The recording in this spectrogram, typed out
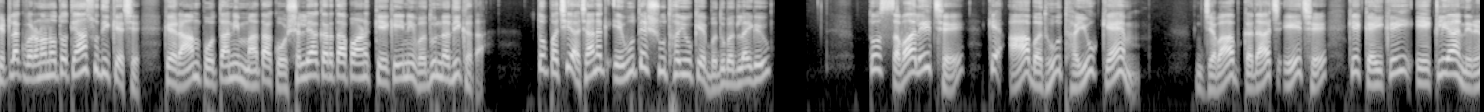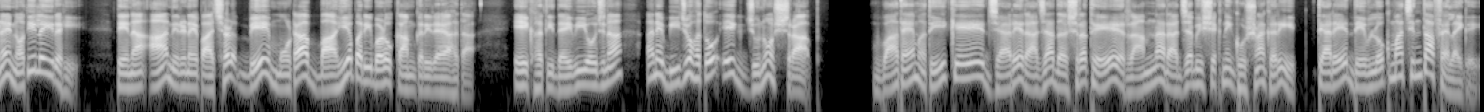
કેટલાક વર્ણનો તો ત્યાં સુધી કહે છે કે રામ પોતાની માતા કૌશલ્યા કરતાં પણ કેકઈની વધુ નજીક હતા તો પછી અચાનક એવું તે શું થયું કે બધું બદલાઈ ગયું? તો સવાલ એ છે કે આ બધું થયું કેમ? જવાબ કદાચ એ છે કે કૈકઈ એકલી આ નિર્ણય નહોતી લઈ રહી. તેના આ નિર્ણય પાછળ બે મોટા બાહ્ય પરિબળો કામ કરી રહ્યા હતા. એક હતી દૈવી યોજના અને બીજો હતો એક જૂનો શ્રાપ. વાત એમ હતી કે જ્યારે રાજા દશરથે રામના રાજ્યાભિષેકની ઘોષણા કરી, ત્યારે દેવલોકમાં ચિંતા ફેલાઈ ગઈ.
